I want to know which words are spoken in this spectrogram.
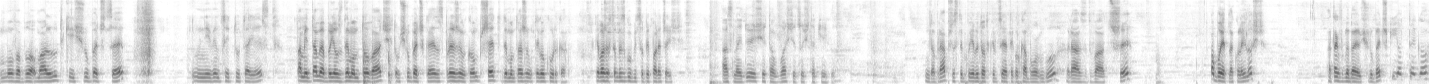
mowa była o malutkiej śrubeczce. Mniej więcej tutaj jest. Pamiętamy, aby ją zdemontować, tą śrubeczkę ze sprężynką przed demontażem tego kurka. Chyba, że chcemy zgubić sobie parę części. A znajduje się tam właśnie coś takiego. Dobra, przystępujemy do odkręcenia tego kabłongu. Raz, dwa, trzy. Obojętna kolejność. A tak wyglądają śrubeczki od tego.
